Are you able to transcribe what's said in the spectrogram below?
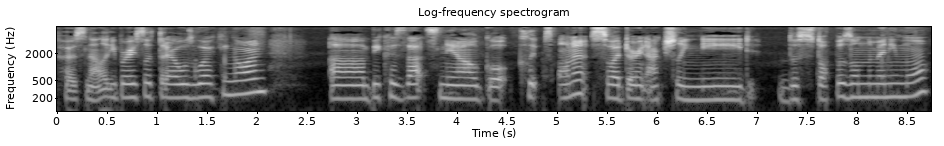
personality bracelet that I was working on. Uh, because that's now got clips on it, so I don't actually need the stoppers on them anymore.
